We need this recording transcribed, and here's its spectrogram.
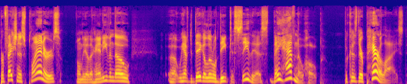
Perfectionist planners, on the other hand, even though uh, we have to dig a little deep to see this, they have no hope because they're paralyzed.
